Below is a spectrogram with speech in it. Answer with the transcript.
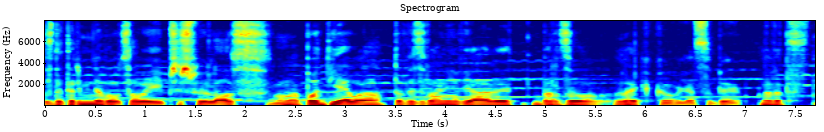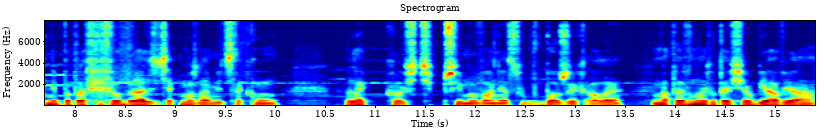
zdeterminował cały jej przyszły los. Ona podjęła to wyzwanie wiary bardzo lekko. Ja sobie nawet nie potrafię wyobrazić, jak można mieć taką lekkość przyjmowania słów Bożych, ale na pewno tutaj się objawia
